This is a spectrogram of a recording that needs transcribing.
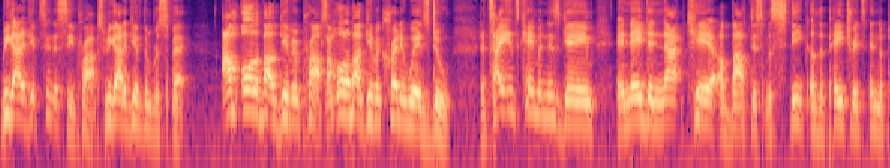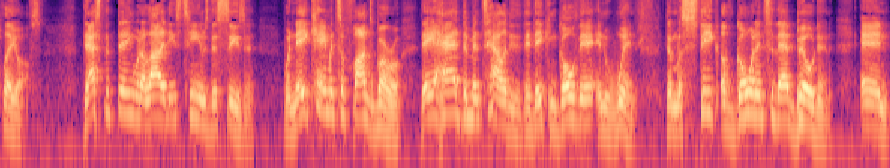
we got to give Tennessee props. We got to give them respect. I'm all about giving props. I'm all about giving credit where it's due. The Titans came in this game and they did not care about this mystique of the Patriots in the playoffs. That's the thing with a lot of these teams this season. When they came into Foxborough, they had the mentality that they can go there and win. The mystique of going into that building and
